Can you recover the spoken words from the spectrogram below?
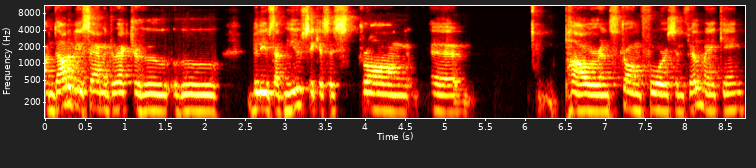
undoubtedly say i'm a director who who believes that music is a strong uh, power and strong force in filmmaking.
